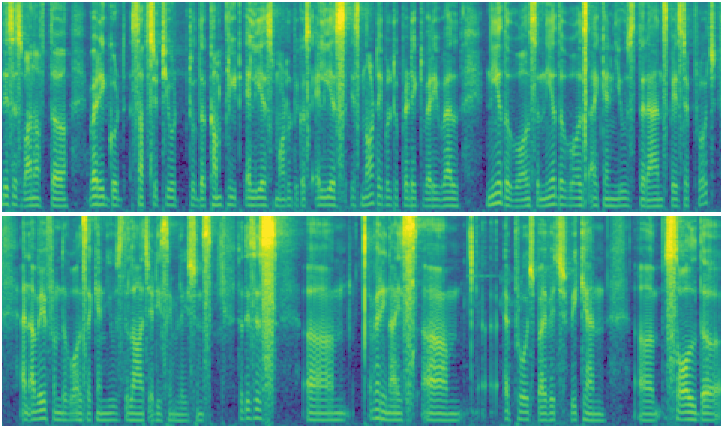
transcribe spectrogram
this is one of the very good substitute to the complete LES model because LES is not able to predict very well near the walls. So near the walls I can use the RANS based approach and away from the walls I can use the large eddy simulations. So this is um, a very nice um, approach by which we can um, solve the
